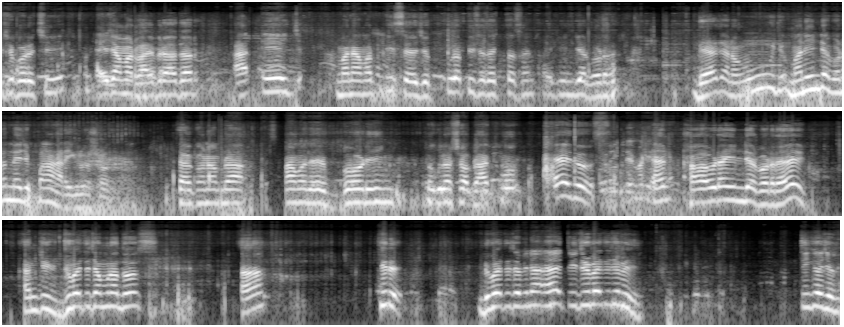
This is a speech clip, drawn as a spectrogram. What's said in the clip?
এসে পড়েছি, এই যে আমার ভাই ব্রাদার আর এই মানে আমার পিছে, এই যে পুরো পিছে দেখতেছেন ইন্ডিয়ার বর্ডার দেয়া যেন না ও মানে ইন্ডিয়া বর্ডার নেই যে পাহাড়, এগুলো সব। তখন আমরা আমাদের বোর্ডিং ওগুলো সব রাখব। এই দোষ হ্যাঁ ওটা ইন্ডিয়ার বর্ডার এই। এখন কি, দুবাইতে যাব না দোষ হ্যাঁ? কি রে? দুবাইতে যাবি না? এই, তুই দুবাইতে যাবি? তুই কেউ যাবি?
